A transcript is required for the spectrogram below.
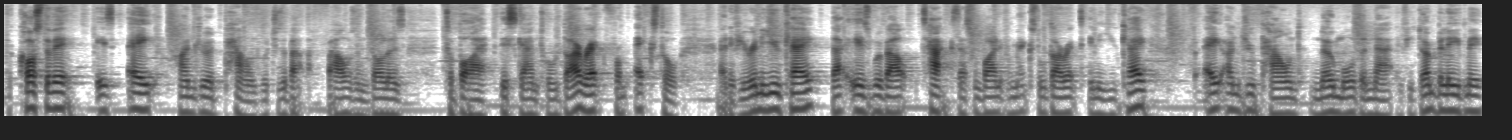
The cost of it is 800 pounds, which is about $1,000 to buy this scan tool direct from X-Tool. And if you're in the UK, that is without tax. That's from buying it from X-Tool Direct in the UK for £800, no more than that. If you don't believe me,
